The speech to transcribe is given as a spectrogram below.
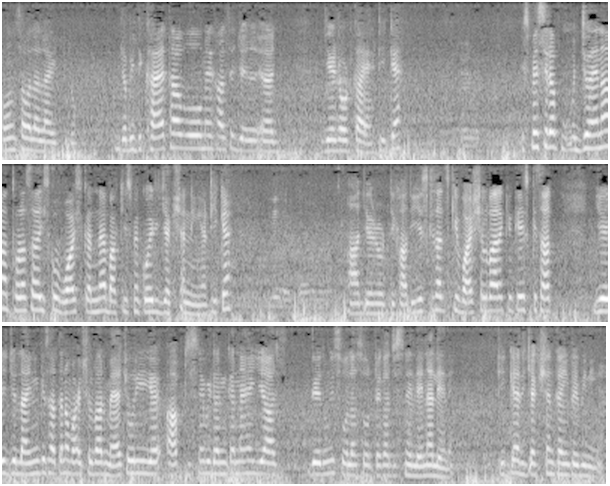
कौन सा वाला लाइट ब्लू जो भी दिखाया था वो मेरे ख्याल से जे, डॉट का है ठीक है? इसमें सिर्फ़ जो है ना थोड़ा सा इसको वॉश करना है बाकी इसमें कोई रिजेक्शन नहीं है ठीक है? हाँ जे डॉट दिखा दीजिए इसके साथ इसकी वाइट शलवार है क्योंकि इसके साथ ये जो लाइनिंग के साथ है ना वाइट शलवार मैच हो रही है। आप जिसने भी डन करना है ये आज दे दूँगी सोलह सौ रुपये का जिसने लेना ले लें। ठीक है? रिजेक्शन कहीं पे भी नहीं है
